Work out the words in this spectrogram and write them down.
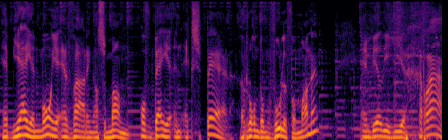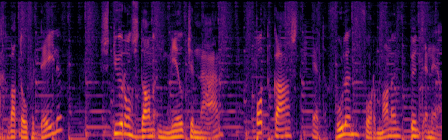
heb jij een mooie ervaring als man of ben je een expert rondom voelen voor mannen? En wil je hier graag wat over delen? Stuur ons dan een mailtje naar podcast.voelenvoormannen.nl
